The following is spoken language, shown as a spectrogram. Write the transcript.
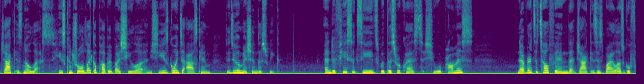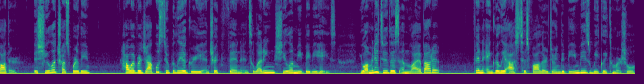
Jack is no less. He's controlled like a puppet by Sheila, and she is going to ask him to do a mission this week and if he succeeds with this request, she will promise never to tell Finn that Jack is his biological father. Is Sheila trustworthy? However, Jack will stupidly agree and trick Finn into letting Sheila meet baby Hayes. You want me to do this and lie about it? Finn angrily asked his father during the B&B's weekly commercial,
